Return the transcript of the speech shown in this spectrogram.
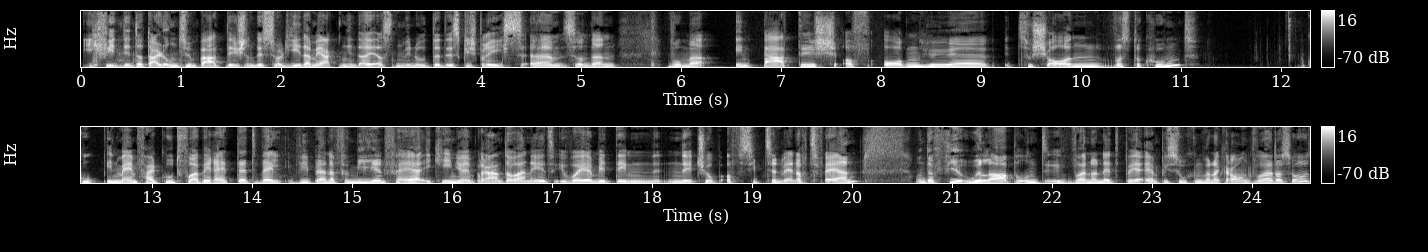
ich finde ihn total unsympathisch und das soll jeder merken in der ersten Minute des Gesprächs. Ähm, sondern wo man empathisch auf Augenhöhe zu schauen, was da kommt. Gut, in meinem Fall gut vorbereitet, weil wie bei einer Familienfeier, ich kenne ja in Brandauer nicht. Ich war ja mit dem nicht schon auf 17 Weihnachtsfeiern und auf vier Urlaub und ich war noch nicht bei einem Besuchen, wenn er krank war oder so.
